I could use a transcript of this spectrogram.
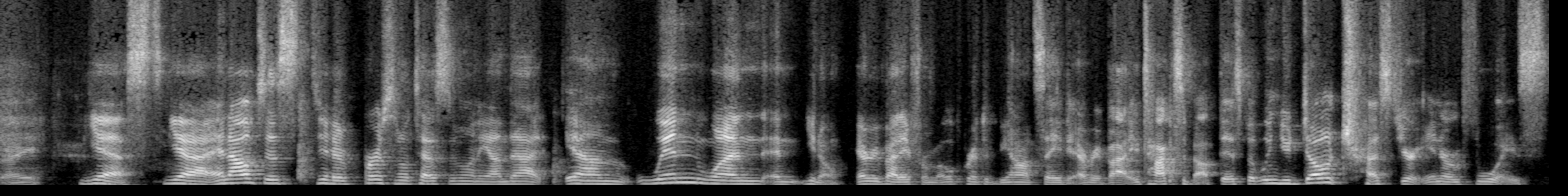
right? Yes, yeah, and I'll just you know personal testimony on that. Um, when one and you know everybody from Oprah to Beyonce to everybody talks about this, but when you don't trust your inner voice,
